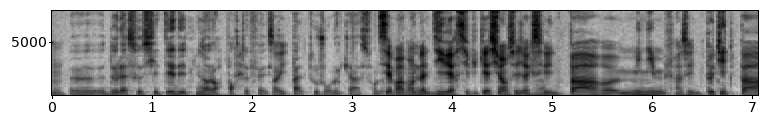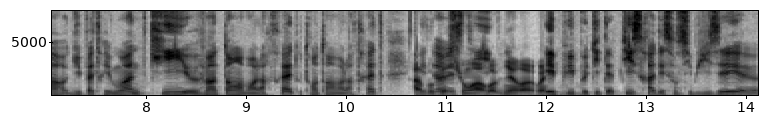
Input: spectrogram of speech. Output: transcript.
hmm. de la société détenue dans leur portefeuille. Ce n'est pas toujours le cas sur le. C'est vraiment de la diversification, c'est-à-dire que c'est une part minime, enfin c'est une petite part du patrimoine qui, 20 ans avant la retraite ou 30 ans avant la retraite, a vocation à revenir. Euh, Et puis petit à petit sera désensibilisé euh,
